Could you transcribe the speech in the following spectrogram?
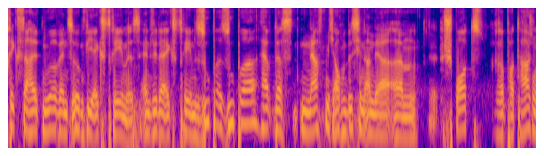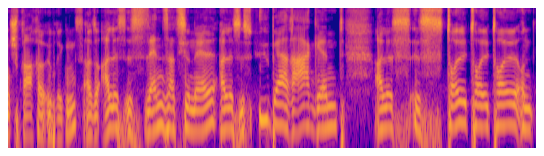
kriegst du halt nur, wenn es irgendwie extrem ist. Entweder extrem super, super, das nervt mich auch ein bisschen an der ähm, Sportreportagensprache übrigens. Also alles ist sensationell, alles ist überragend, alles ist toll, toll, toll und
